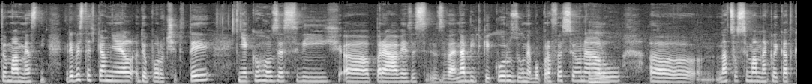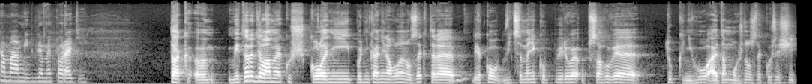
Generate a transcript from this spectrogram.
to mám jasný. Kdybys teďka měl doporučit ty, někoho ze svých uh, právě ze své nabídky kurzu nebo profesionálů, mm-hmm. uh, na co si mám naklikat, kam mám mít, kdo mi poradí? Tak eh, my teda děláme jako školení podnikání na volné noze, které mm-hmm. jako víceméně kopíruje obsahově tu knihu a je tam možnost jako řešit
